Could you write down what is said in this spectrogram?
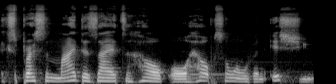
expressing my desire to help or help someone with an issue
